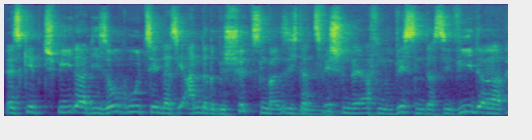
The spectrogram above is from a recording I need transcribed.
es gibt Spieler, die so gut sind, dass sie andere beschützen, weil sie sich dazwischen werfen und wissen, dass sie wieder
